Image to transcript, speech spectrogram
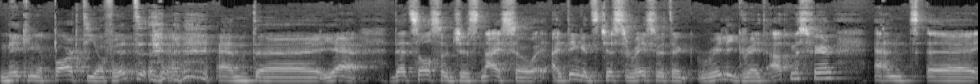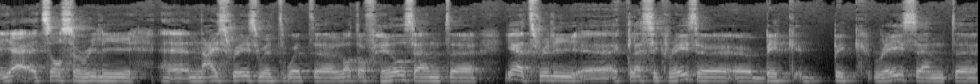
making a party of it. And uh, yeah that's also just nice. So i think it's just a race with a really great atmosphere. And uh, yeah it's also really a nice race with with a lot of hills. And uh, yeah it's really a classic race a, a big big race. And uh,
